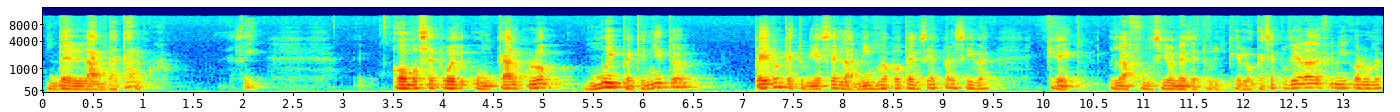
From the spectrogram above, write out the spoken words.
del lambda cálculo. ¿sí? Cómo se puede, un cálculo muy pequeñito, pero que tuviese la misma potencia expresiva que las funciones de Turing, que lo que se pudiera definir con una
